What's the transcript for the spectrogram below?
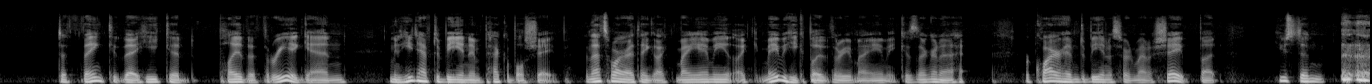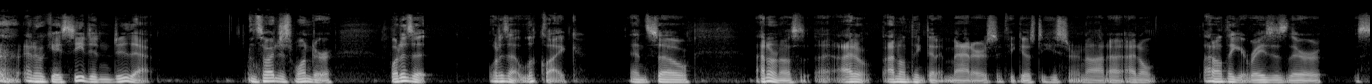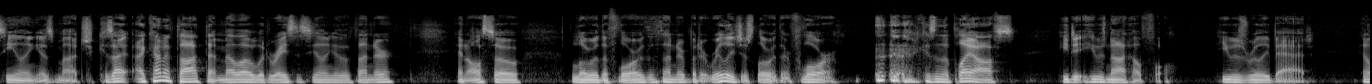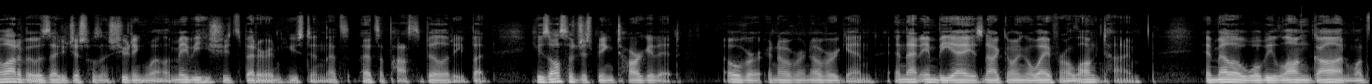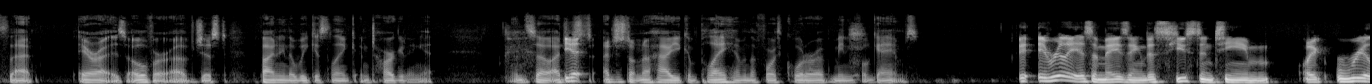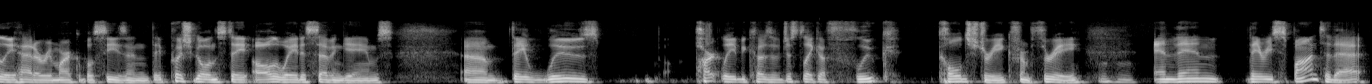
to think that he could play the three again. I mean, he'd have to be in impeccable shape, and that's why I think like Miami, like maybe he could play the three in Miami because they're ha- require him to be in a certain amount of shape. But Houston and OKC didn't do that, and so I just wonder, what is it? What does that look like? And so, I don't know. I don't. I don't think that it matters if he goes to Houston or not. I, I don't. I don't think it raises their ceiling as much because I, I kind of thought that Melo would raise the ceiling of the Thunder, and also lower the floor of the Thunder, but it really just lowered their floor because in the playoffs he did he was not helpful. He was really bad, and a lot of it was that he just wasn't shooting well. And maybe he shoots better in Houston. That's that's a possibility, but he was also just being targeted over and over and over again. And that NBA is not going away for a long time. And Melo will be long gone once that era is over of just finding the weakest link and targeting it. And so I just I just don't know how you can play him in the fourth quarter of meaningful games. It, it really is amazing. This Houston team like really had a remarkable season. They pushed Golden State all the way to seven games. Um, they lose partly because of just like a fluke cold streak from 3 and then they respond to that.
